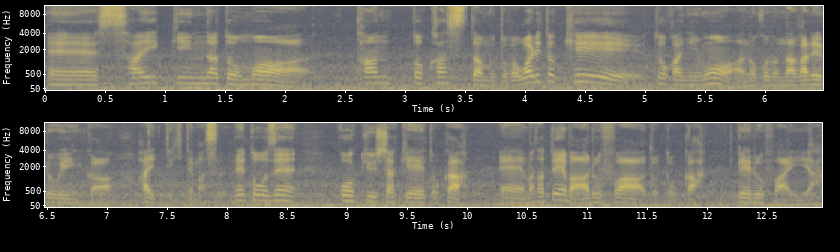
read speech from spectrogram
えー、最近だとまあタントカスタムとか割と軽とかにもあのこの流れるウインカー入ってきてます。で当然高級車系とか、えー、まあ、例えばアルファードとかベルファイア、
